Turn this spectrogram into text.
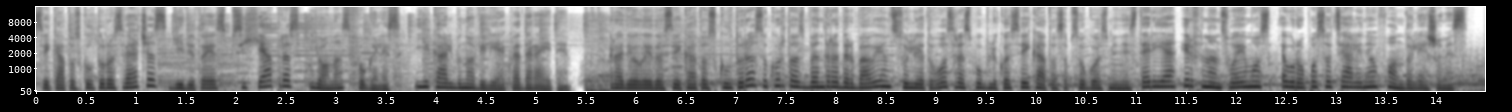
Sveikatos kultūros svečias - gydytojas psichiatras Jonas Fugalis. Jį kalbino Vilija Kvedaraitė. Radio laidos sveikatos kultūra sukurtos bendradarbiaujant su Lietuvos Respublikos sveikatos apsaugos ministerija ir finansuojamos Europos socialinio fondo lėšomis.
